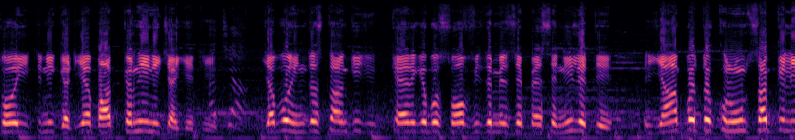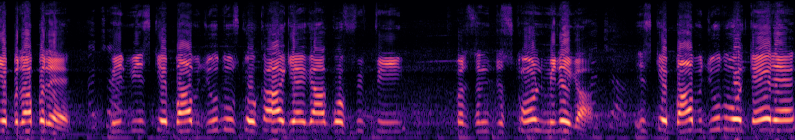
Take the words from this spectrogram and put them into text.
को इतनी घटिया बात करनी नहीं चाहिए थी। अच्छा। जब वो हिंदुस्तान की कह रहे कि वो सौ फ़ीसद मेरे से पैसे नहीं लेते यहाँ पर तो कानून सबके लिए बराबर है। अच्छा। फिर भी इसके बावजूद उसको कहा गया कि आपको फिफ्टी परसेंट डिस्काउंट मिलेगा। अच्छा। इसके बावजूद वो कह रहे हैं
